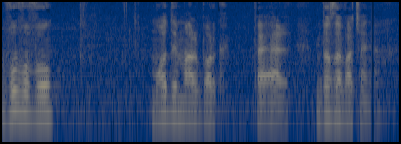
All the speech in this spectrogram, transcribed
www.młodymalborg.pl. Do zobaczenia.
